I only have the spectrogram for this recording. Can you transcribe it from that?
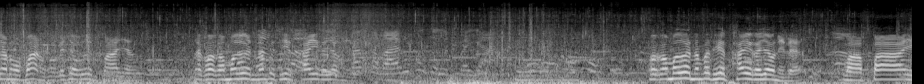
กันว่าบ้านเขาก็จะเอิ้นปลาย่างแต่เขาก็มาเอิ้นน้ำประเทศไทยก็เจ้านี่สบายก็คืออื่นปลาอย่างเขาก็มาเอิ้นน้ำประเทศไทยก็เจ้านี่แหละว่าปลาไอ้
